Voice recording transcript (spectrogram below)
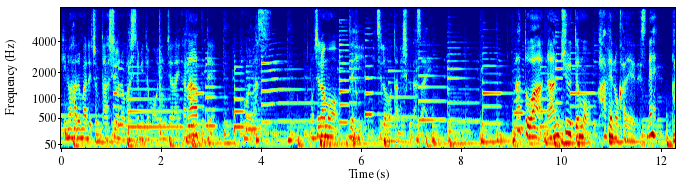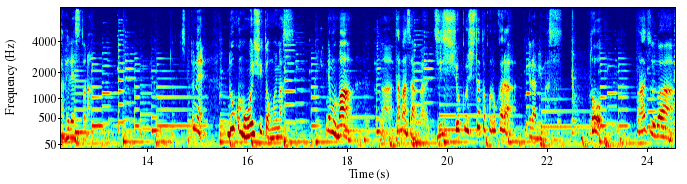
日の春までちょっと足を伸ばしてみてもいいんじゃないかなって思います。こちらも是非一度お試しください。あとは何ちゅうてもカフェのカレーですね。カフェレストラン。きっとねどこも美味しいと思います。でもまあタマさんが実食したところから選びます。とまずは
